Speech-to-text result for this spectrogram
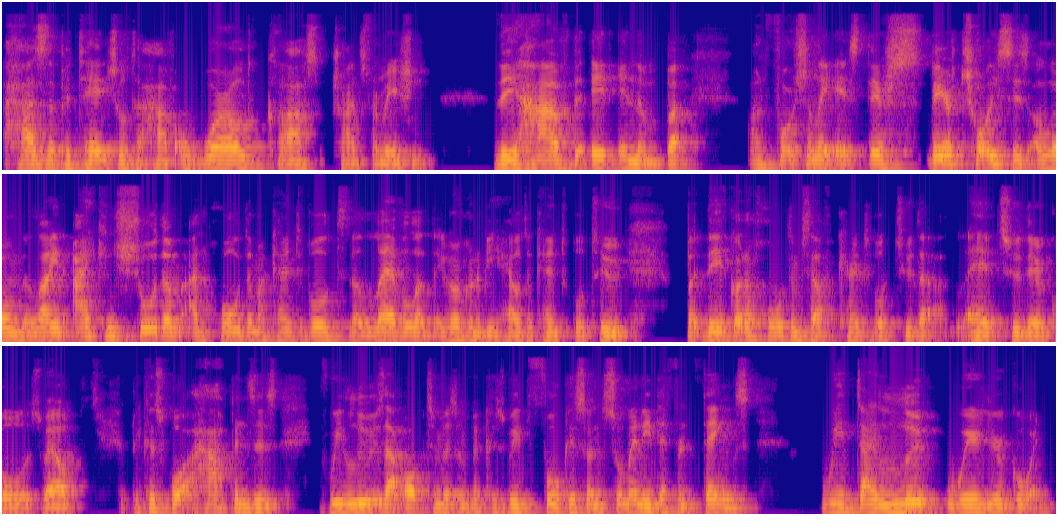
has the potential to have a world class transformation. They have the, it in them, but unfortunately, it's their their choices along the line. I can show them and hold them accountable to the level that they are going to be held accountable to, but they've got to hold themselves accountable to that uh, to their goal as well. Because what happens is if we lose that optimism because we focus on so many different things, we dilute where you're going.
